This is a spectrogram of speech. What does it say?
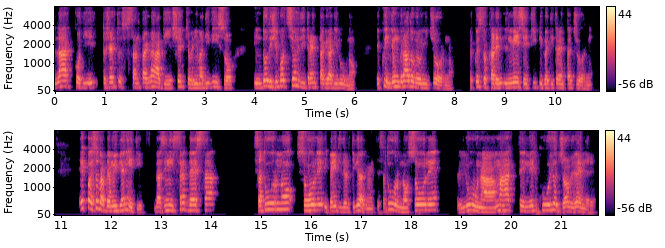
l'arco di 360 gradi, il cerchio veniva diviso in 12 porzioni di 30 gradi l'uno e quindi un grado per ogni giorno. Per questo il mese tipico è di 30 giorni. E poi sopra abbiamo i pianeti, da sinistra a destra, Saturno, Sole, i pianeti dell'antichità ovviamente, Saturno, Sole, Luna, Marte, Mercurio, Giove, Venere,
